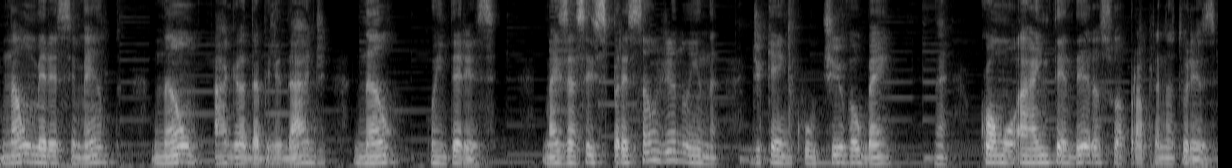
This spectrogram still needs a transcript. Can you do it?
não o merecimento, não a agradabilidade, não o interesse, mas essa expressão genuína de quem cultiva o bem, né, como a entender a sua própria natureza.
